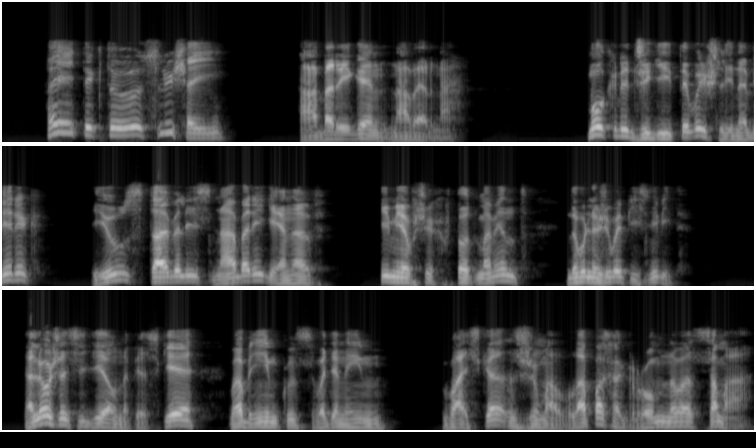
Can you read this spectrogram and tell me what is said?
— А это кто? Слушай. — Абориген, наверное. Мокрые джигиты вышли на берег и уставились на аборигенов, имевших в тот момент довольно живописный вид. Алеша сидел на песке в обнимку с водяным. Васька сжимал в лапах огромного сама.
